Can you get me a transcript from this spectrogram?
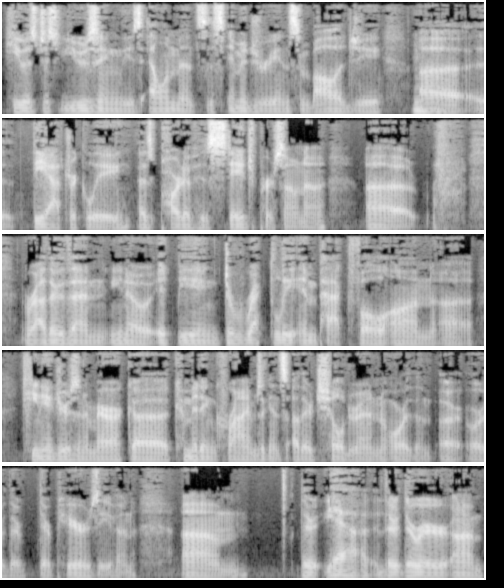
he was just using these elements, this imagery and symbology, uh, theatrically as part of his stage persona, uh, rather than, you know, it being directly impactful on, uh, teenagers in America committing crimes against other children or them, or, or their, their peers even. Um, there, yeah, there, there were, um,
